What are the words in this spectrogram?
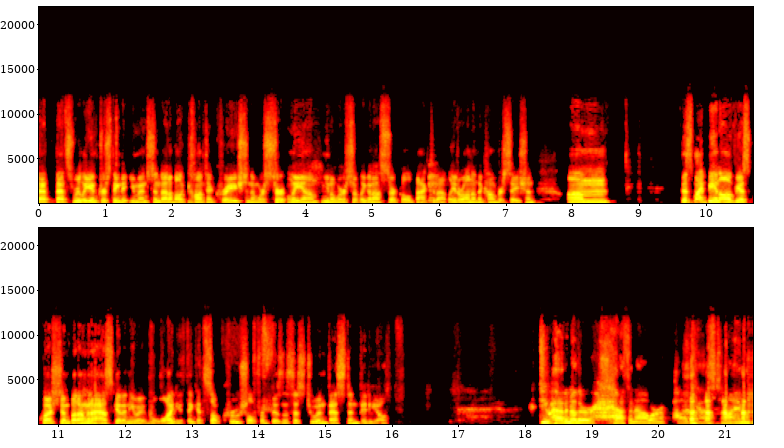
that that's really interesting that you mentioned that about content creation, and we're certainly um, you know we're certainly going to circle back to that later on in the conversation. Um, this might be an obvious question, but I'm going to ask it anyway. Why do you think it's so crucial for businesses to invest in video? do you have another half an hour podcast time?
